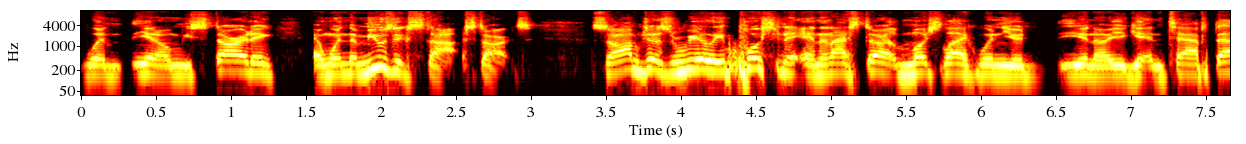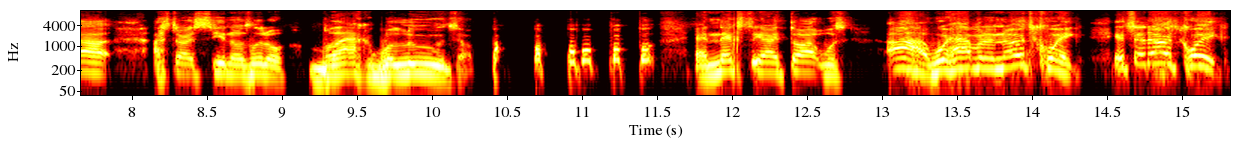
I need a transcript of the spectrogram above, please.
when you know me starting and when the music stop starts. So I'm just really pushing it, and then I start much like when you're, you know, you're getting tapped out. I start seeing those little black balloons, uh, and next thing I thought was, ah, we're having an earthquake. It's an earthquake.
